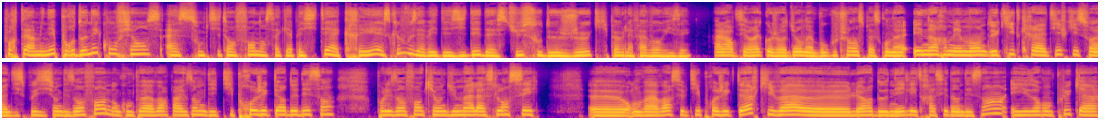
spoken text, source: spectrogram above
Pour terminer, pour donner confiance à son petit enfant dans sa capacité à créer, est-ce que vous avez des idées d'astuces ou de jeux qui peuvent la favoriser? Alors c'est vrai qu'aujourd'hui on a beaucoup de chance parce qu'on a énormément de kits créatifs qui sont à disposition des enfants. Donc on peut avoir par exemple des petits projecteurs de dessin pour les enfants qui ont du mal à se lancer. Euh, on va avoir ce petit projecteur qui va euh, leur donner les tracés d'un dessin et ils auront plus qu'à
